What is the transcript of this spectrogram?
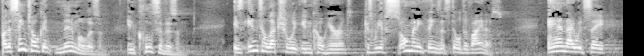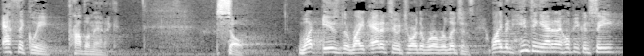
By the same token, minimalism, inclusivism, is intellectually incoherent because we have so many things that still divide us. And I would say ethically problematic. So, what is the right attitude toward the world religions? Well, I've been hinting at it, I hope you can see.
